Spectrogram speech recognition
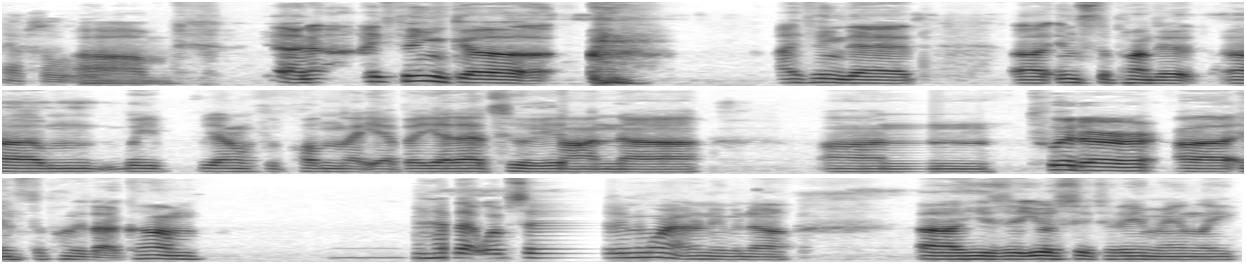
Absolutely. Um, Yeah, and I think uh, I think that uh, Instapundit, um, we I don't know if we called him that yet, but yeah, that's who he is on uh, on Twitter, uh, Instapundit.com. Have that website anymore. I don't even know. Uh, he's at USA Today mainly,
